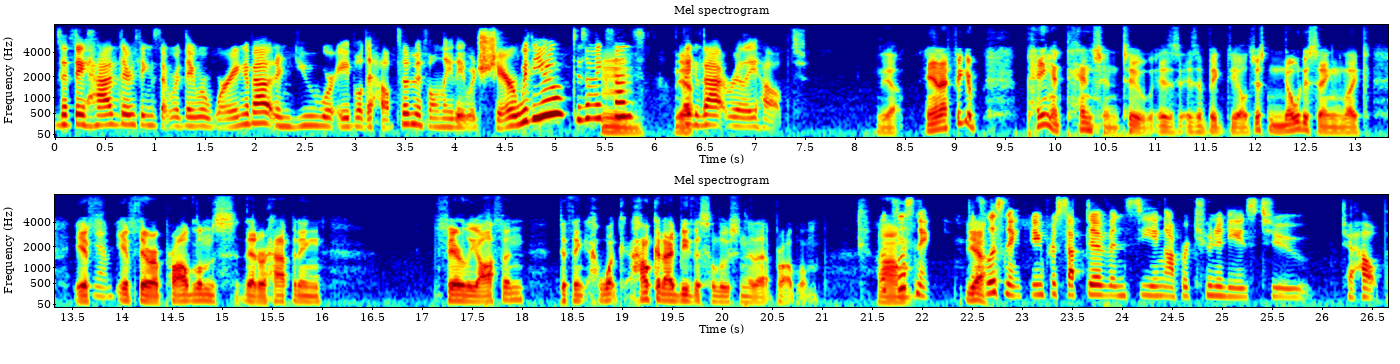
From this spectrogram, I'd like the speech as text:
that they had their things that were they were worrying about and you were able to help them if only they would share with you. Does that make Mm. sense? Yeah. Like that really helped. Yeah. And I figure paying attention too is is a big deal. Just noticing like if Yeah. if there are problems that are happening fairly often to think what how could I be the solution to that problem? Well, it's Um, listening. yeah. It's listening, being perceptive and seeing opportunities to to help.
